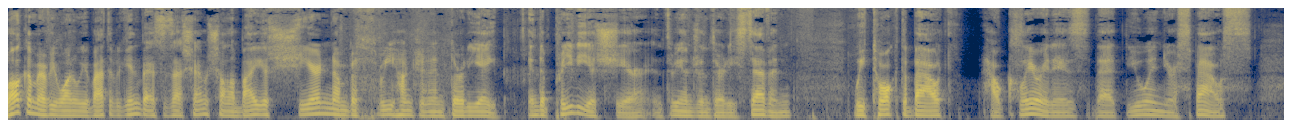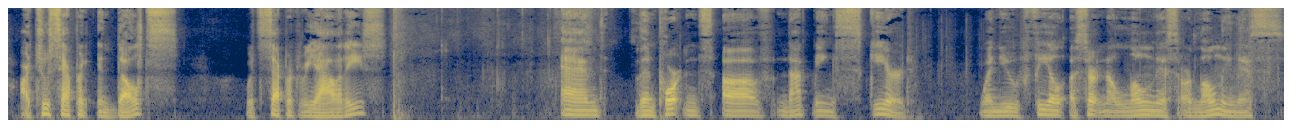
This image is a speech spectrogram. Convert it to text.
Welcome, everyone. We're about to begin Be'ezras Hashem Shalom Bayis Shiur number 338. In the previous Shiur, in 337, we talked about how clear it is that you and your spouse are two separate adults with separate realities, and the importance of not being scared when you feel a certain aloneness or loneliness,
